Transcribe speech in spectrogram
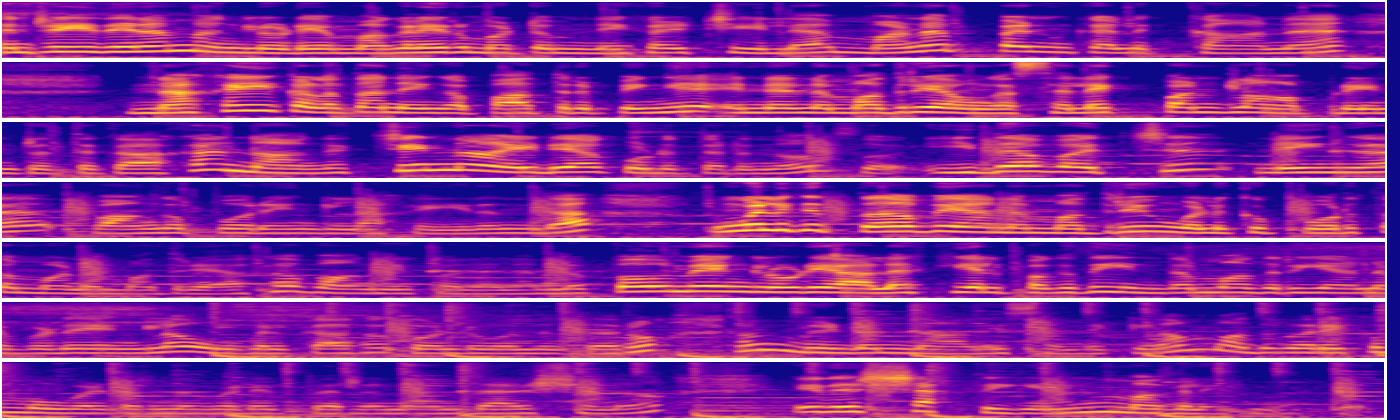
இன்றைய தினம் எங்களுடைய மகளிர் மட்டும் நிகழ்ச்சியில் மணப்பெண்களுக்கான நகைகளை தான் நீங்கள் பார்த்துருப்பீங்க. என்னென்ன மாதிரி அவங்க செலக்ட் பண்ணலாம் அப்படின்றதுக்காக நாங்கள் சின்ன ஐடியா கொடுத்துருந்தோம். ஸோ இதை வச்சு நீங்கள் வாங்க போகிறீங்களாக இருந்தால் உங்களுக்கு தேவையான மாதிரி உங்களுக்கு பொருத்தமான மாதிரியாக வாங்கி கொள்ளலாம். எப்போவுமே எங்களுடைய அழகியல் பகுதி இந்த மாதிரியான விடயங்களை உங்களுக்காக கொண்டு வந்து தரும். மீண்டும் நாளை சந்திக்கலாம். அது வரைக்கும் உங்கள்கிட்ட இருந்து விடைபெற நான் தர்ஷனா. இது சக்தியின் மகளிர் மட்டும்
